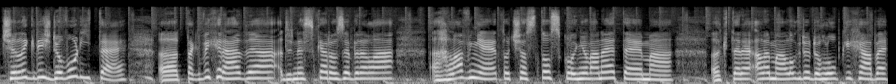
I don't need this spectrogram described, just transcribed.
čili když dovolíte, uh, tak bych ráda dneska rozebrala hlavně to často skloňované téma, které ale málo kdo dohloubky chápe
